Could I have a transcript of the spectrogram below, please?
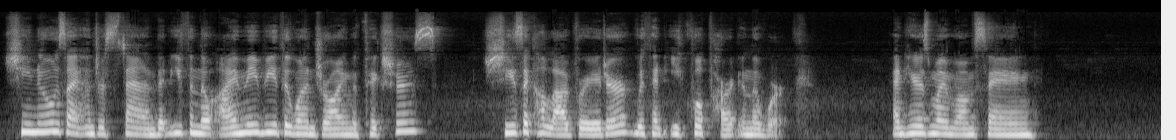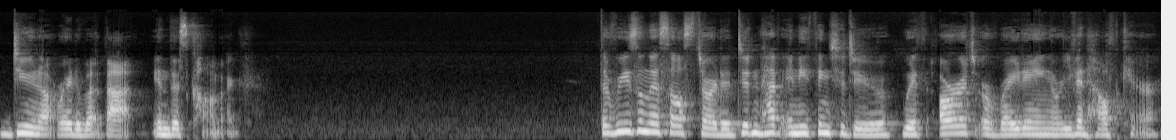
She knows I understand that even though I may be the one drawing the pictures, she's a collaborator with an equal part in the work. And here's my mom saying, Do not write about that in this comic. The reason this all started didn't have anything to do with art or writing or even healthcare.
